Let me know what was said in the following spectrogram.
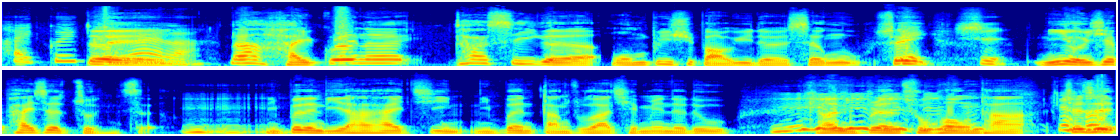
海龟可爱了。那海龟呢？它是一个我们必须保育的生物，所以是你有一些拍摄准则。嗯嗯，你不能离它太近，你不能挡住它前面的路，然后你不能触碰它，就是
